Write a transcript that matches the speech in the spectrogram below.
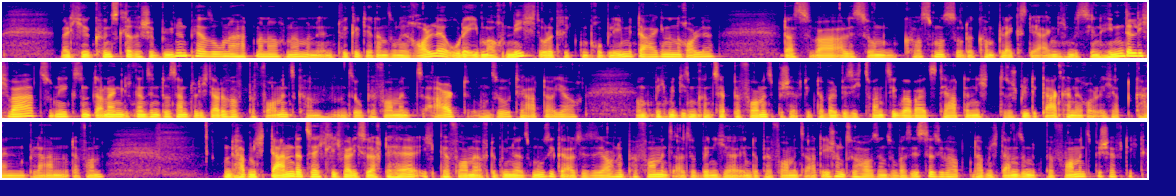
welche künstlerische Bühnenpersona hat man auch. Ne? Man entwickelt ja dann so eine Rolle oder eben auch nicht oder kriegt ein Problem mit der eigenen Rolle das war alles so ein Kosmos oder Komplex, der eigentlich ein bisschen hinderlich war zunächst und dann eigentlich ganz interessant, weil ich dadurch auf Performance kam und so Performance Art und so, Theater ja auch und mich mit diesem Konzept Performance beschäftigt habe, weil bis ich 20 war, war jetzt Theater nicht, das spielte gar keine Rolle. Ich hatte keinen Plan davon und habe mich dann tatsächlich, weil ich so dachte, hä, ich performe auf der Bühne als Musiker, also ist es ja auch eine Performance, also bin ich ja in der Performance Art eh schon zu Hause und so, was ist das überhaupt? Und habe mich dann so mit Performance beschäftigt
